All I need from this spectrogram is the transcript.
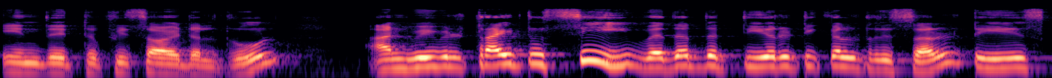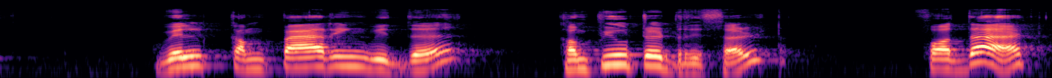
in the trapezoidal rule and we will try to see whether the theoretical result is well comparing with the computed result. For that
